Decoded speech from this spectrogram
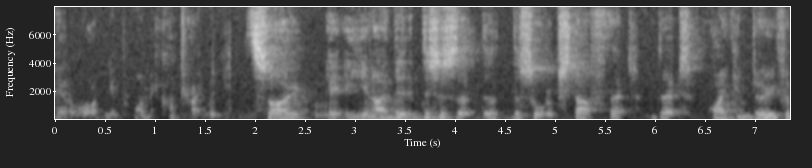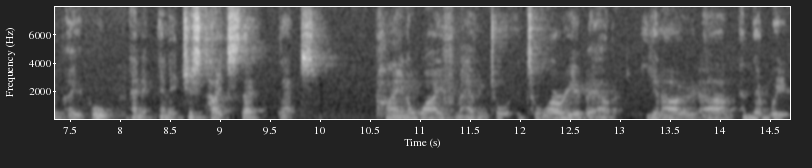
how to write an employment contract. So, eh, you know, th- this is the, the, the, sort of stuff that that I can do for people, and and it just takes that that pain away from having to to worry about it. You know, um, and then we,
